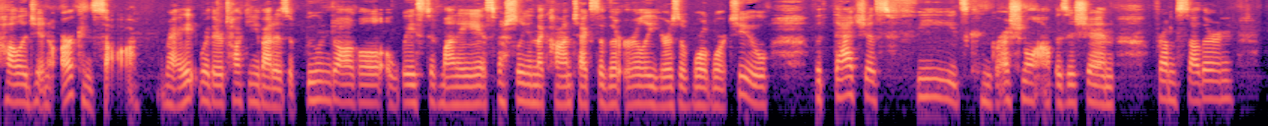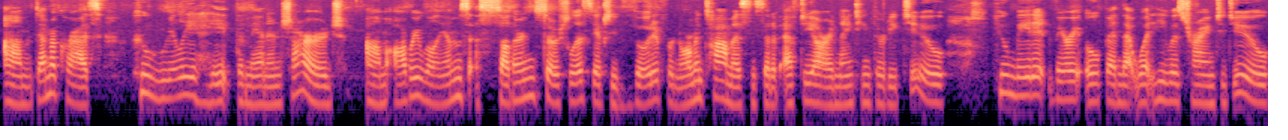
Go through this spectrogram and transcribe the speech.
college in Arkansas, right? Where they're talking about as a boondoggle, a waste of money, especially in the context of the early years of World War II. But that just feeds congressional opposition from Southern um, Democrats who really hate the man in charge. Um, Aubrey Williams, a Southern socialist, he actually voted for Norman Thomas instead of FDR in 1932, who made it very open that what he was trying to do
